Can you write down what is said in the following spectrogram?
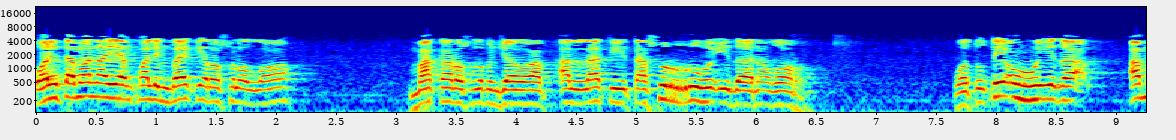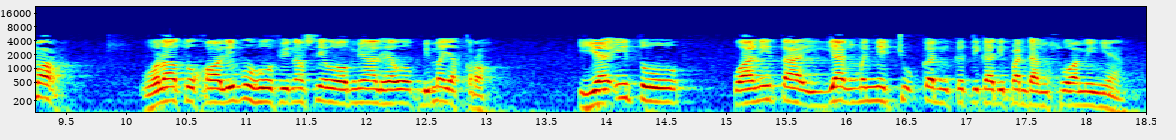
Wanita mana yang paling baik ya Rasulullah? Maka Rasulullah menjawab, "Allati tasurruhu idza nazar wa tuti'uhu idza amar wa la tukhalifuhu fi nafsihi wa malihi bima yakrah." Yaitu wanita yang menyejukkan ketika dipandang suaminya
